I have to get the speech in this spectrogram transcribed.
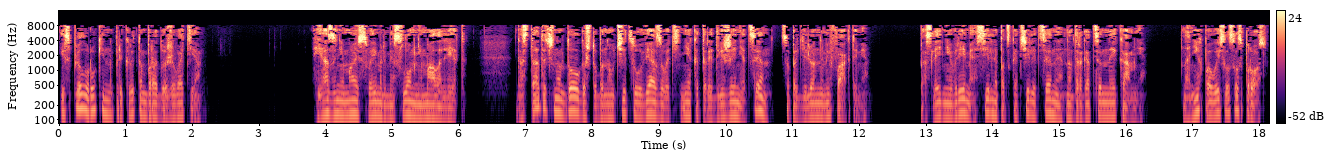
и сплел руки на прикрытом бородой животе. «Я занимаюсь своим ремеслом немало лет. Достаточно долго, чтобы научиться увязывать некоторые движения цен с определенными фактами. Последнее время сильно подскочили цены на драгоценные камни. На них повысился спрос.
